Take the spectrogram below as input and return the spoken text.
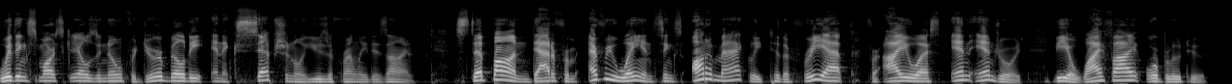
Withings Smart Scales are known for durability and exceptional user friendly design. Step on data from every weigh in syncs automatically to the free app for iOS and Android via Wi Fi or Bluetooth.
